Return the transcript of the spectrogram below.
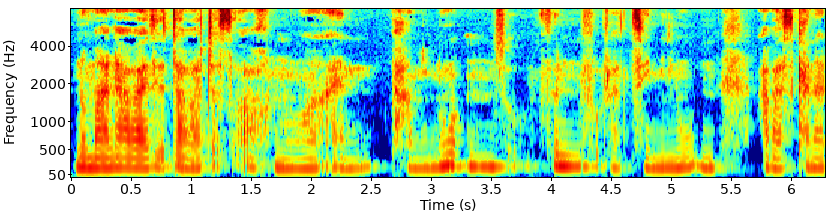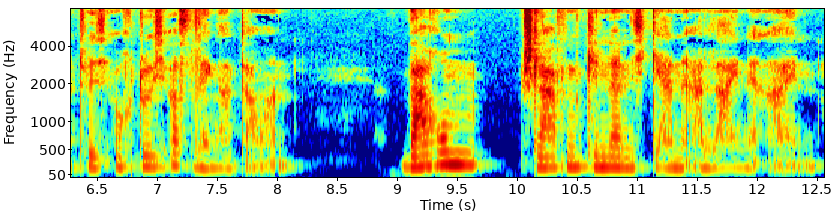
Normalerweise dauert das auch nur ein paar Minuten, so fünf oder zehn Minuten, aber es kann natürlich auch durchaus länger dauern. Warum schlafen Kinder nicht gerne alleine ein.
